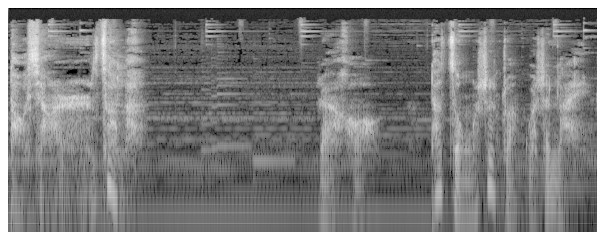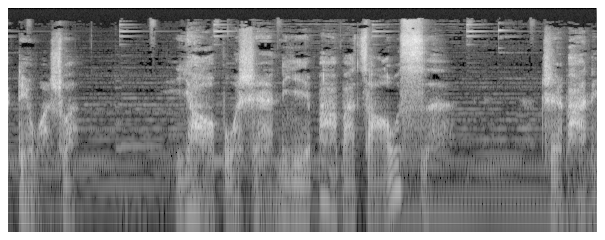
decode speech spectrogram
倒像儿子了。”然后，他总是转过身来对我说：“要不是你爸爸早死，只怕你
